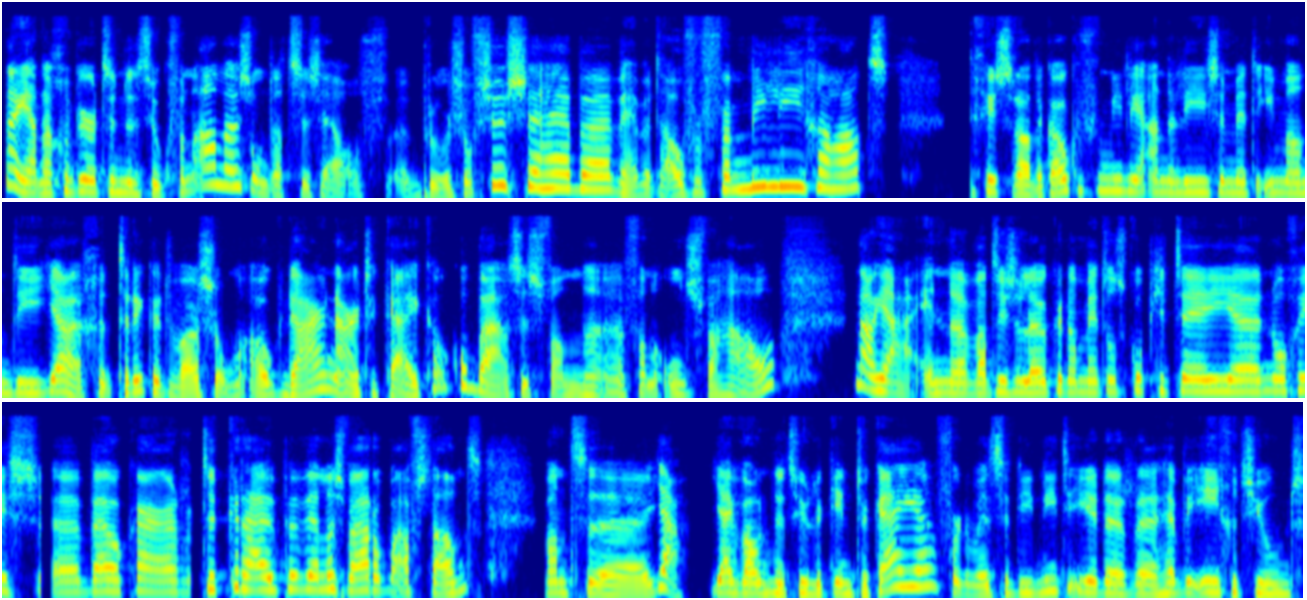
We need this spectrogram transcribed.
Nou ja, dan gebeurt er natuurlijk van alles, omdat ze zelf eh, broers of zussen hebben. We hebben het over familie gehad. Gisteren had ik ook een familieanalyse met iemand die ja, getriggerd was om ook daar naar te kijken. Ook op basis van, uh, van ons verhaal. Nou ja, en uh, wat is er leuker dan met ons kopje thee uh, nog eens bij elkaar te kruipen, weliswaar op afstand. Want ja, jij woont natuurlijk in Turkije. Voor de mensen die niet eerder hebben ingetuned.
